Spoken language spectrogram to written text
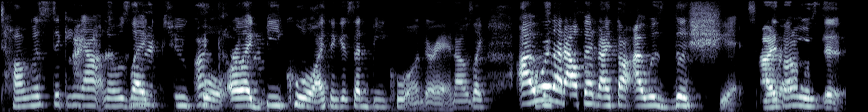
tongue was sticking out and it was like too cool or like be cool. I think it said be cool under it and i was like i wore that outfit and i thought i was the shit i thought it was it.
